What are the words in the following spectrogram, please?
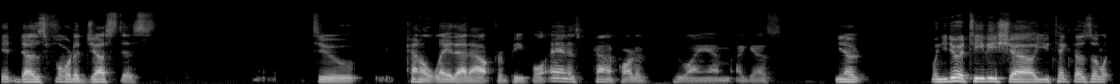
it does Florida justice to kind of lay that out for people, and it's kind of part of who I am, I guess. You know, when you do a TV show, you take those little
